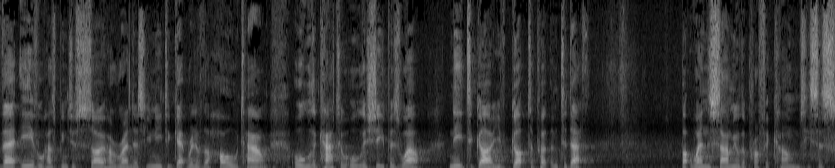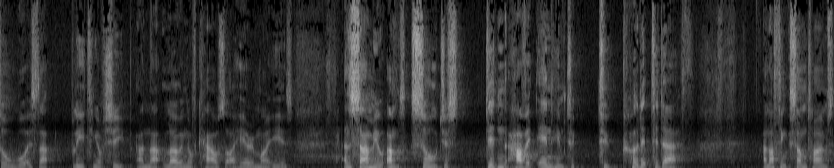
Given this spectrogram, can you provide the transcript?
their evil has been just so horrendous. You need to get rid of the whole town. All the cattle, all the sheep as well need to go. You've got to put them to death. But when Samuel the prophet comes, he says, Saul, what is that bleating of sheep and that lowing of cows that I hear in my ears? And Samuel, um, Saul just didn't have it in him to to put it to death. And I think sometimes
